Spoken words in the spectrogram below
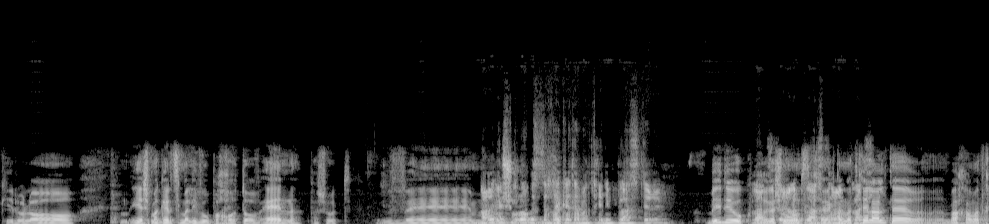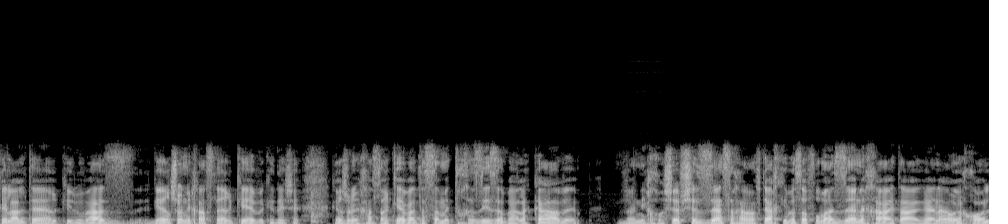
כאילו לא יש מגן שמאלי והוא פחות טוב אין פשוט. ו... ברגע שהוא לא משחק אתה מתחיל עם פלסטרים. בדיוק, ברגע שהוא לא משחק אתה מתחיל. לאלתר, בכר מתחיל לאלתר, כאילו, ואז גרשון נכנס להרכב, וכדי שגרשון נכנס להרכב, אתה שם את חזיזה בעל הקו, ו... ואני חושב שזה השחקן המפתח, כי בסוף הוא מאזן לך את ההגנה, הוא יכול,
